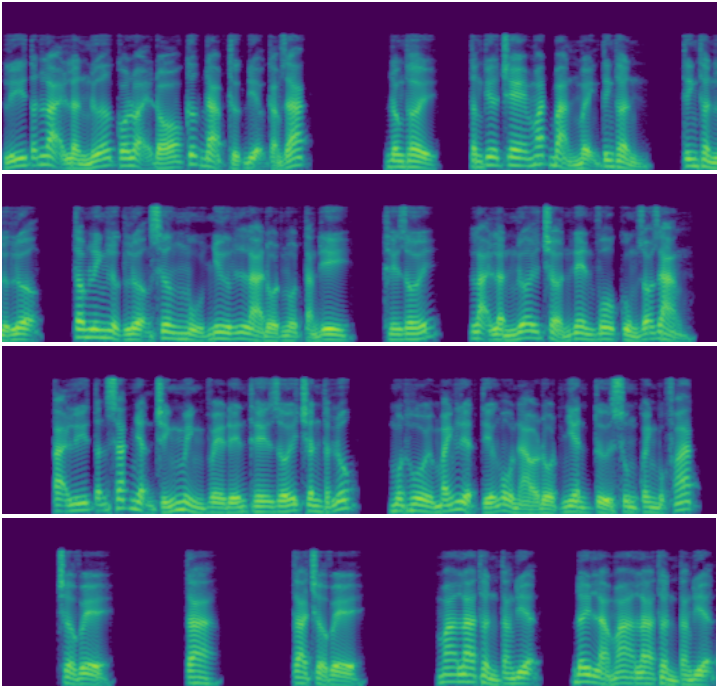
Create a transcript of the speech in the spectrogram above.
Lý tẫn lại lần nữa có loại đó cước đạp thực địa cảm giác. Đồng thời, tầng kia che mắt bản mệnh tinh thần tinh thần lực lượng, tâm linh lực lượng sương mù như là đột ngột tàn đi, thế giới lại lần nữa trở nên vô cùng rõ ràng tại lý tẫn xác nhận chính mình về đến thế giới chân thật lúc, một hồi mãnh liệt tiếng ồn ào đột nhiên từ xung quanh bộc phát. Trở về. Ta ta trở về. Ma la thần tăng điện, đây là ma la thần tăng điện.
